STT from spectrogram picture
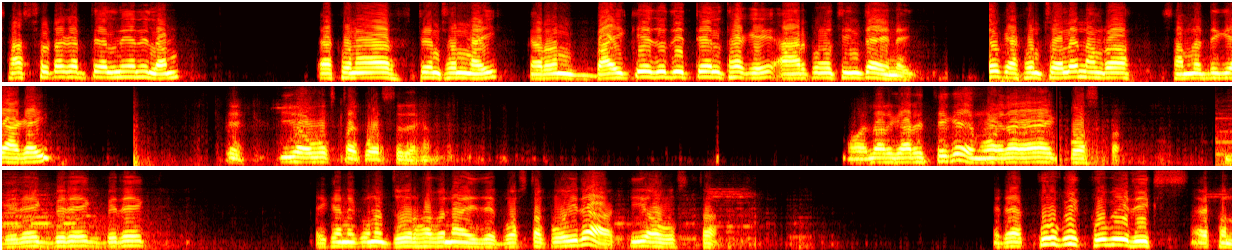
সাতশো টাকার তেল নিয়ে নিলাম। এখন আর টেনশন নাই, কারণ বাইকে যদি তেল থাকে, আর কোনো চিন্তাই নাই। এখন চলেন, আমরা সামনের দিকে আগাই। কি অবস্থা করছে দেখেন। ময়লার গাড়ির থেকে ময়লা এক বস্তা। Break break break. এখানে কোনো জোর হবে না, এই যে বস্তা পইরা, কি অবস্থা। এটা খুবই খুবই রিস্ক এখন।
